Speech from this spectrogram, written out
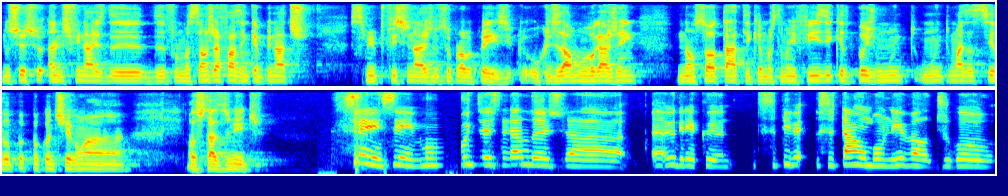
nos seus anos finais de, de formação, já fazem campeonatos semi-profissionais no seu próprio país, o que lhes dá uma bagagem não só tática, mas também física, depois muito, muito mais acessível para, para quando chegam a, aos Estados Unidos. Sim, sim, muitas delas, uh, eu diria que se, tiver, se está a um bom nível, jogou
